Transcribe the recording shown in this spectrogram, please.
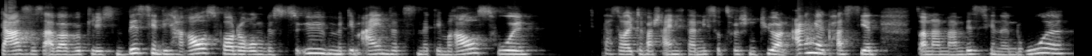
Da ist es aber wirklich ein bisschen die Herausforderung, das zu üben, mit dem Einsetzen, mit dem Rausholen. Das sollte wahrscheinlich dann nicht so zwischen Tür und Angel passieren, sondern mal ein bisschen in Ruhe.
